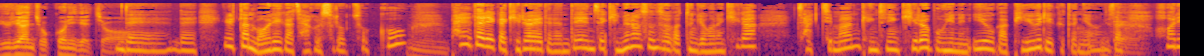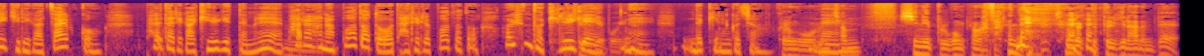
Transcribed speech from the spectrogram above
유리한 조건이겠죠. 네, 네. 일단 머리가 작을수록 좋고, 음, 팔다리가 길어야 되는데, 이제 김연아 선수 같은 경우는 키가 작지만 굉장히 길어 보이는 이유가 비율이거든요. 그래서 네. 허리 길이가 짧고, 팔다리가 길기 때문에 팔을 음. 하나 뻗어도, 다리를 뻗어도 훨씬 더 길게, 길게. 네, 느끼는 거죠. 그런 거 보면 네. 참 신이 불공평하다는 생각도 들긴 하는데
